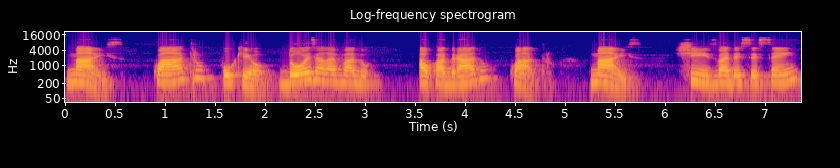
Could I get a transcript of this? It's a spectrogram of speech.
Mais 4, porque ó, 2 elevado ao quadrado, 4. Mais x vai descer 100,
